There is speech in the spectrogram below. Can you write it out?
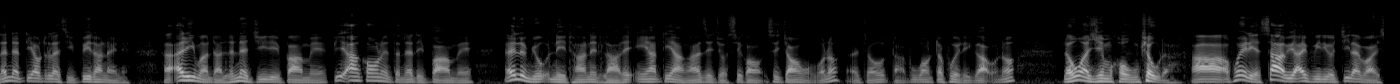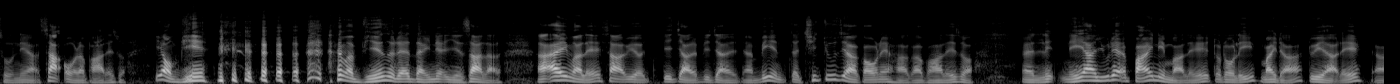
လက်နက်တစ်ယောက်တစ်လက်စီပေးထားနိုင်တယ်အဲအဲ့ဒီမှာဒါလက်နက်ကြီးတွေပါမယ်ပြအားကောင်းတဲ့တနက်တွေပါမယ်အဲ့လိုမျိုးအနေထားနဲ့လာတဲ့အင်အား150ကျော်စစ်ကောင်စစ်ကြောင်းကိုပေါ့နော်အဲကျွန်တော်တို့ဒါပူပေါင်းတပ်ဖွဲ့တွေကပေါ့နော်လုံးဝရင်မခုန်ဘူးဖြုတ်တာဟာအဖွဲ့တွေစပြီးအဲ့ဗီဒီယိုကြည့်လိုက်ပါပြီဆိုနေကစអော်တာပါလဲဆိုတော့အေးအောင်ပြင်းအဲ့မှာပြင်းဆိုတဲ့အတိုင်းနဲ့အရင်စလာတာအဲအဲ့ဒီမှာလဲစပြီးတော့ပြစ်ကြတယ်ပြစ်ကြတယ်အဲပြီးရင်ချစ်ကျူးစရာကောင်းတဲ့ဟာကဘာလဲဆိုတော့ အဲနေရာယူတဲ့အပိုင်းတွေမှာလည်းတော်တော်လေးမိုက်တာတွေ့ရတယ်အာ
